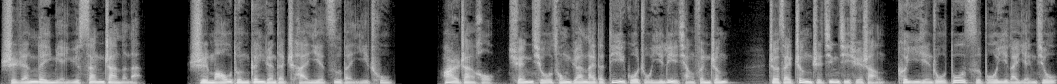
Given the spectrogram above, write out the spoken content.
使人类免于三战了呢？是矛盾根源的产业资本移出。二战后，全球从原来的帝国主义列强纷争，这在政治经济学上可以引入多次博弈来研究，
